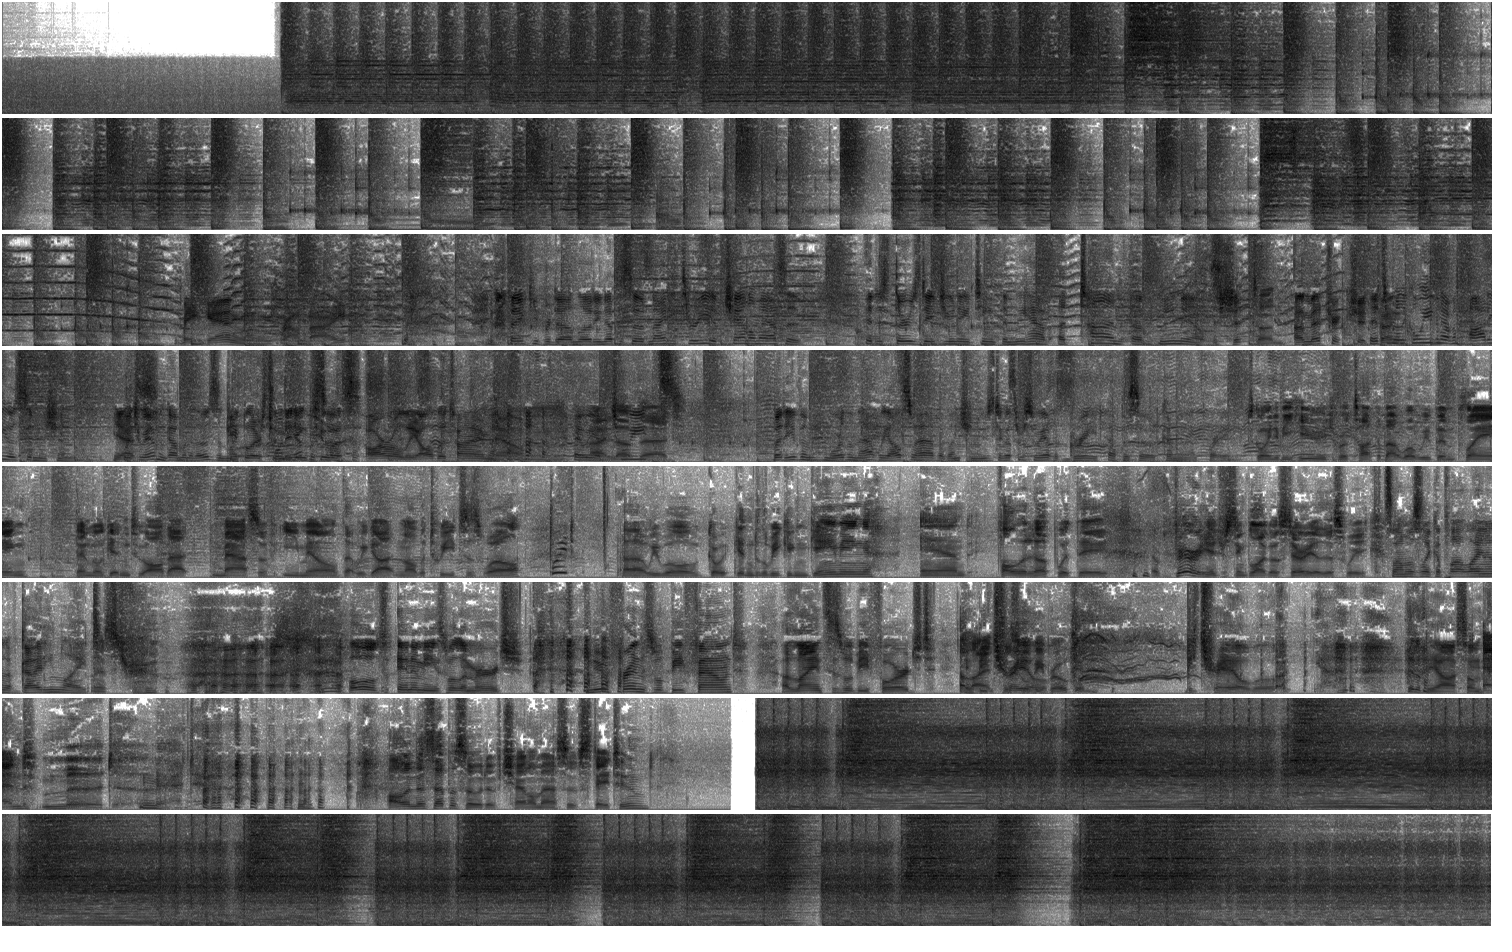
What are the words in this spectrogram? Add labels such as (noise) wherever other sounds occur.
Thank you for downloading episode 93 of Channel Massive. It is Thursday, June 18th, and we have a ton of emails. A shit ton. A metric shit ton. It's really cool. We even have an audio submission, Yes. which we haven't got one of those in People are 20 submitting to us orally all the time (laughs) now. And we have I love that. But even more than that, we also have a bunch of news to go through. So we have a great episode coming up for you. It's going to be huge. We'll talk about what we've been playing. Then we'll get into all that massive email that we got and all the tweets as well. Tweet. Uh, we will go get into the week in gaming and follow it up with a, a (laughs) very interesting blog blogosteria this week. It's almost like a plot line out of Guiding Light. It's true. (laughs) (laughs) Old enemies will emerge. New friends will be found. Alliances will be forged. and Alliances will be broken. (laughs) Betrayal will. Yeah. It'll be awesome. and murder. Murder. (laughs) All in this episode of Channel Massive. Stay tuned.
